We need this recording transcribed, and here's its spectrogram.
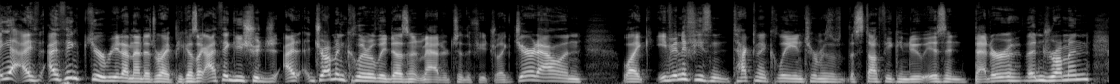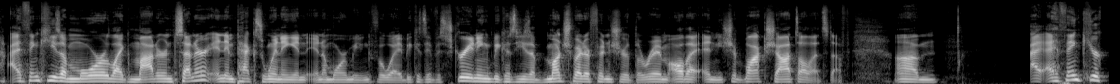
yeah, I, I think your read on that is right because like I think you should. I, Drummond clearly doesn't matter to the future. Like Jarrett Allen, like even if he's technically in terms of the stuff he can do isn't better than Drummond, I think he's a more like modern center and impacts winning in, in a more meaningful way because of his screening, because he's a much better finisher at the rim, all that, and he should block shots, all that stuff. Um, I, I think your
